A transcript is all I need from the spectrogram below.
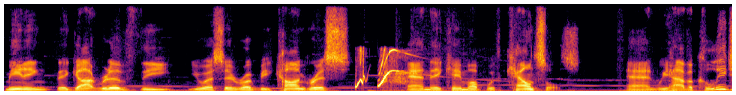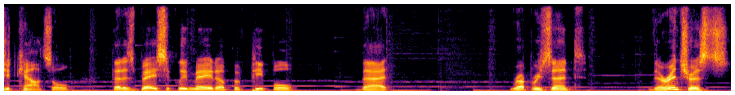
meaning they got rid of the USA Rugby Congress and they came up with councils. And we have a collegiate council that is basically made up of people that represent their interests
